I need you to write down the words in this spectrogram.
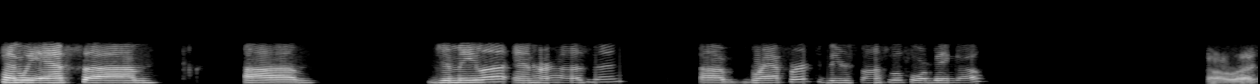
Can we ask um, um, Jamila and her husband, uh, Bradford, to be responsible for bingo? All right.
